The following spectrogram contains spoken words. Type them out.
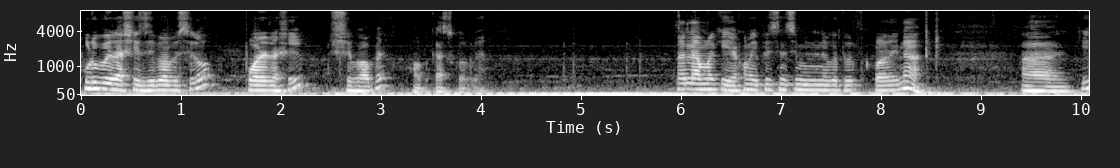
পূর্বের রাশি যেভাবে ছিল, পরের রাশি সেভাবে হবে, কাজ করবে। তাহলে আমরা কি এখন এফিসিয়েন্সি নির্ণয় করতে পারি না? কি?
